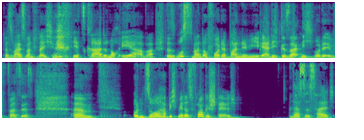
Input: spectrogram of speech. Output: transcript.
Das weiß man vielleicht jetzt gerade noch eher, aber das wusste man doch vor der Pandemie, ehrlich gesagt nicht, wo der Impfpass ist. Ähm, und so habe ich mir das vorgestellt. Das ist halt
